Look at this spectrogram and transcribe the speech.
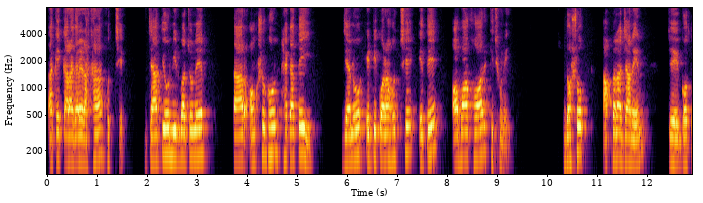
তাকে কারাগারে রাখা হচ্ছে। জাতীয় নির্বাচনের তার অংশগ্রহণ ঠেকাতেই যেন এটি করা হচ্ছে, এতে অবাক হওয়ার কিছু নেই। দর্শক, আপনারা জানেন যে গত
